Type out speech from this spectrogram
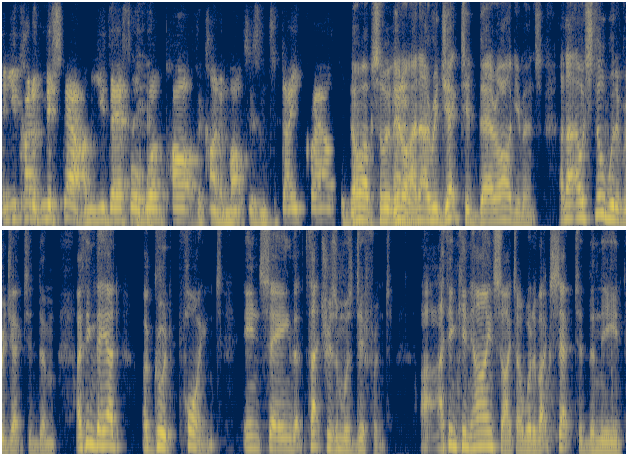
and you kind of missed out? I mean, you therefore weren't part of the kind of Marxism today crowd. No, absolutely you know? not. And I rejected their arguments, and I, I still would have rejected them. I think they had a good point in saying that Thatcherism was different. I think in hindsight, I would have accepted the need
